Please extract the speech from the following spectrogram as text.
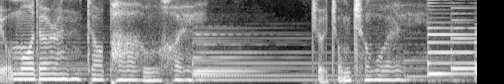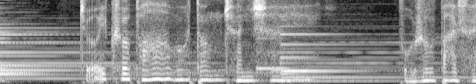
幽默的人都怕误会，这种称谓，这一刻把我当成谁，不如白费。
